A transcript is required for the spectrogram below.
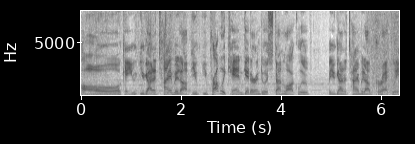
oh, okay. You, you got to time it up. You, you probably can get her into a stun lock loop, but you got to time it up correctly.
